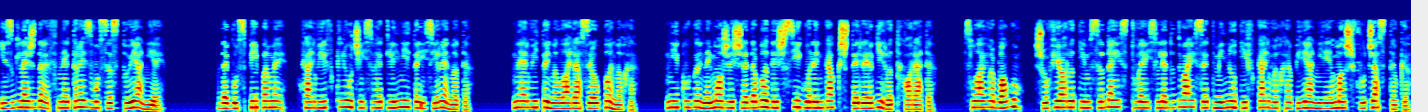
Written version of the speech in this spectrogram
Изглежда е в нетрезво състояние. Да го спипаме, Харви включи светлините и сирената. Нервите на Лара се опънаха. Никога не можеше да бъдеш сигурен как ще реагират хората. Слава богу, шофьорът им съдейства и след 20 минути вкарваха пияния мъж в участъка.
